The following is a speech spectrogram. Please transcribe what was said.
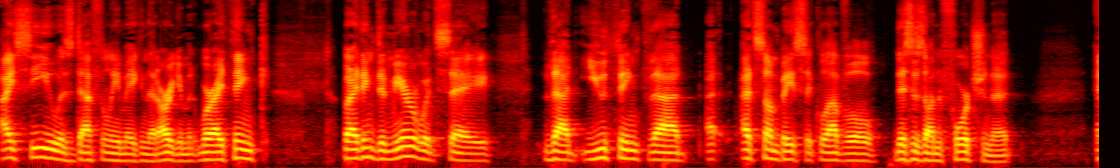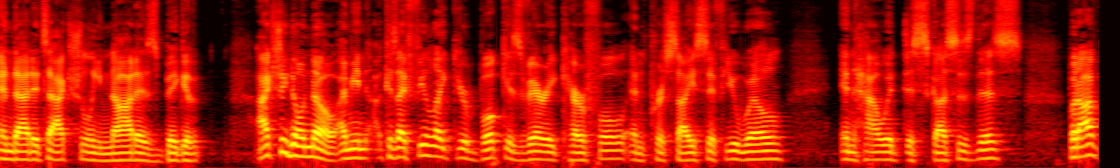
I see you as definitely making that argument where I think, but I think Damir would say that you think that at, at some basic level, this is unfortunate and that it's actually not as big of I actually don't know. I mean, because I feel like your book is very careful and precise, if you will, in how it discusses this. But I've,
